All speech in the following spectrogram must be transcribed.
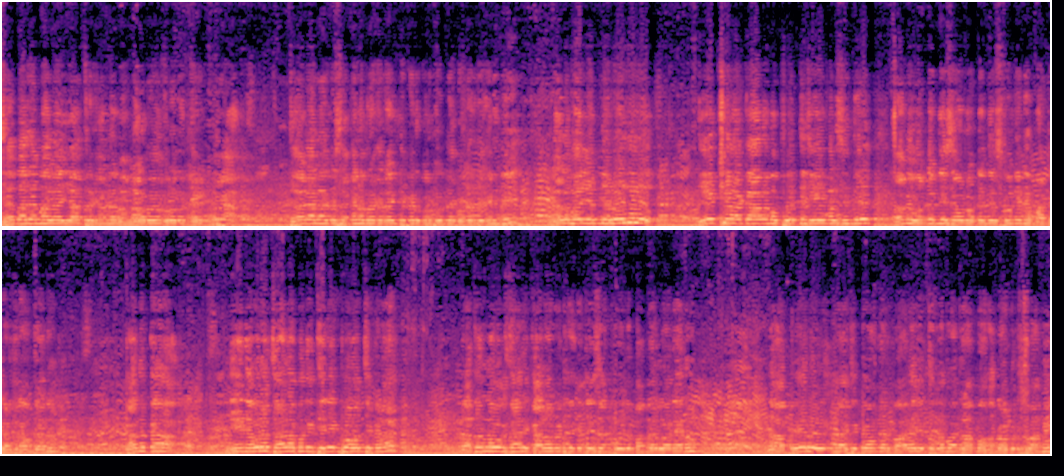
శబరిమల యాత్ర కన్నా నలభై ఒక రోజు కరెక్ట్గా తేడాలకు సెకండ్ ప్రకారం రైట్ టికెట్ కొనుక్కుంటే కుదరదు కనుక నలభై ఎనిమిది రోజులు దీక్షాకాలం పూర్తి చేయవలసిందే. స్వామి వంటం చేసేవాళ్ళు వంటం చేసుకోండి నేను మాట్లాడుతూనే ఉంటాను. కనుక నేనెవరో చాలా మందికి తెలియకపోవచ్చు ఇక్కడ. గతంలో ఒకసారి కాలువగట్టు దగ్గర చేశాను పూజ బందర్లో నేను. నా పేరు ఇలా చెప్పా ఉన్నాడు బాలాజీ చిల్లపాటి రామ్మోహన్ రావు గురుస్వామి.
